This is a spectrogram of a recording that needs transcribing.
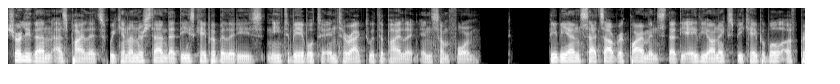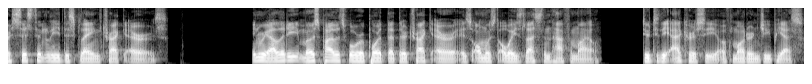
Surely then, as pilots, we can understand that these capabilities need to be able to interact with the pilot in some form. PBN sets out requirements that the avionics be capable of persistently displaying track errors. In reality, most pilots will report that their track error is almost always less than half a mile, due to the accuracy of modern GPS.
